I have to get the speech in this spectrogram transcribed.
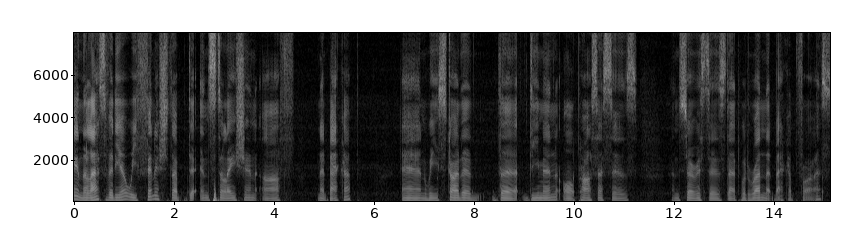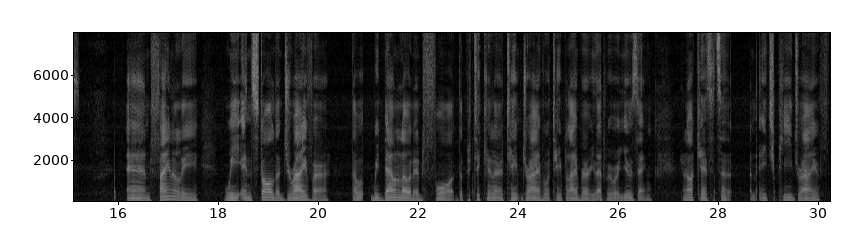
In the last video, we finished up the installation of NetBackup and we started the daemon or processes and services that would run NetBackup for us. And finally, we installed a driver that we downloaded for the particular tape drive or tape library that we were using. In our case, it's a, an HP drive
